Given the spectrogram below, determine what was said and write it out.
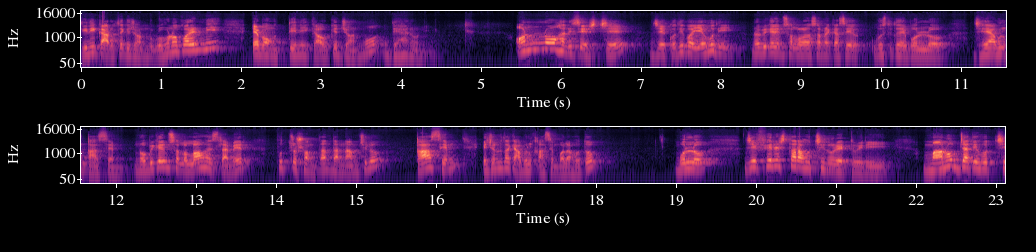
তিনি কারও থেকে জন্মগ্রহণও করেননি এবং তিনি কাউকে জন্ম দেনও নি। অন্য হাদিসে এসছে যে কতিপয় ইহুদি নবী করিম সাল্লাহ আসলামের কাছে উপস্থিত হয়ে বলল যে আবুল কাসেম, নবী করিম সাল্লাহ ইসলামের পুত্র সন্তান, তার নাম ছিল কাসেম এই জন্য তাকে আবুল কাসেম বলা হতো। বলল, যে ফেরেশতারা হচ্ছে নূরের তৈরি মানব জাতি হচ্ছে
